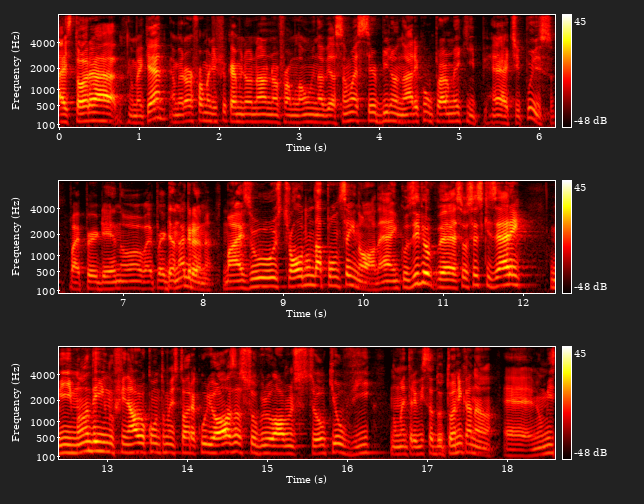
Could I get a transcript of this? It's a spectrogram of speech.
a história, como é que é? A melhor forma de ficar milionário na Fórmula 1 e na aviação é ser bilionário e comprar uma equipe. É, tipo isso. Vai perdendo, vai perdendo a grana. Mas o Stroll não dá ponto sem nó, né? Inclusive, é, se vocês quiserem, me mandem no final eu conto uma história curiosa sobre o Lawrence Stroll que eu vi numa entrevista do Tony Canan. É, não, me,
